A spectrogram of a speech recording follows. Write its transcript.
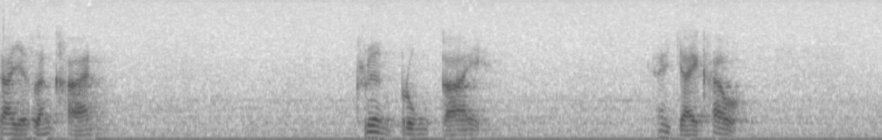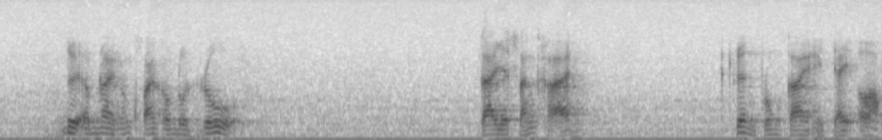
กายสังขาร เครื่องปรุงกาย ให้ใจเข้า โดยอำนาจของความกำหนดรู้ กายสังขาร เครื่องปรุงกายให้ใจออก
